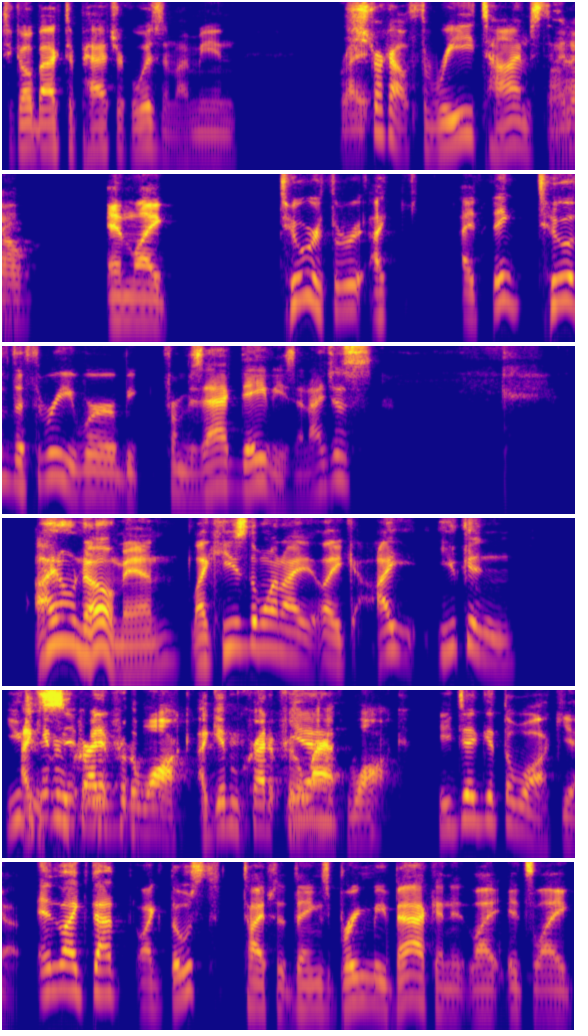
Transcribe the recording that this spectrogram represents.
to go back to Patrick Wisdom, I mean, right. struck out three times tonight. I know, and like two or three, I I think two of the three were be- from Zach Davies, and I just I don't know, man. Like he's the one I like. I you can you. Can I give him credit me. for the walk. I give him credit for yeah, the last walk. He did get the walk, yeah, and like that, like those types of things bring me back, and it like it's like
